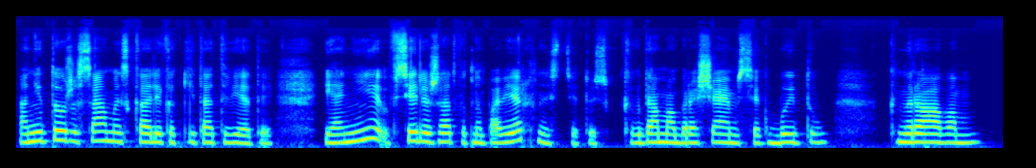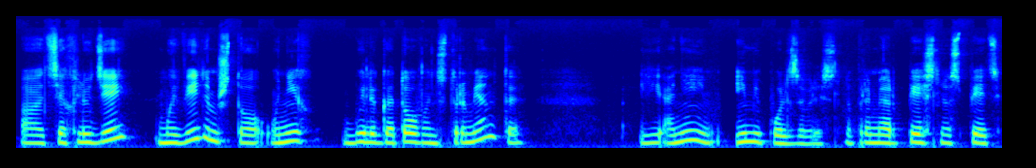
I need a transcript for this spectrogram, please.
Они то же самое искали какие-то ответы. И они все лежат вот на поверхности. То есть когда мы обращаемся к быту, к нравам а, тех людей, мы видим, что у них были готовы инструменты, и они ими пользовались. Например, песню спеть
